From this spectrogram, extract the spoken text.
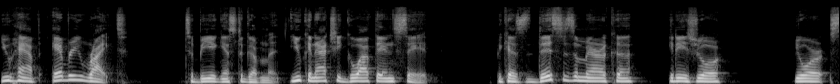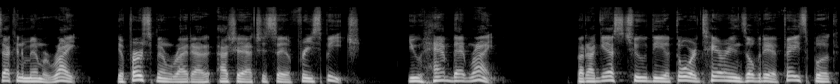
you have every right to be against the government. You can actually go out there and say it because this is America. It is your your Second Amendment right, your First Amendment right. I should actually say of free speech. You have that right. But I guess to the authoritarians over there at Facebook,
